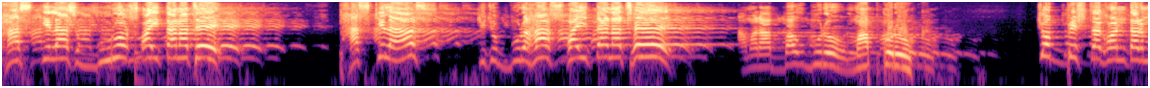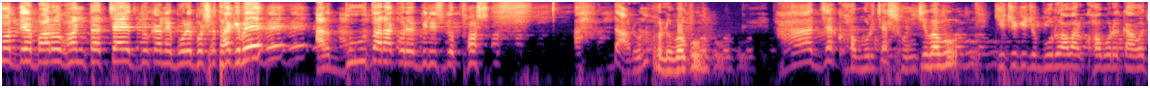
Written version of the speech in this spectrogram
ফার্স্ট ক্লাস বুড়ো শয়তান আছে। ফার্স্ট ক্লাস কিছু বুড়হা শয়তান আছে। আমার আব্বাও বুড়ো, মাফ করুক। চব্বিশটা ঘণ্টার মধ্যে বারো ঘণ্টা চায়ের দোকানে বসে বসে থাকবে আর দু তারা করে বিড়ি শুধু ফস। দারুণ হলো বাবু। আজ যা খবর, যা শুনছি বাবু। কিছু কিছু বুড়ো আবার খবরের কাগজ,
